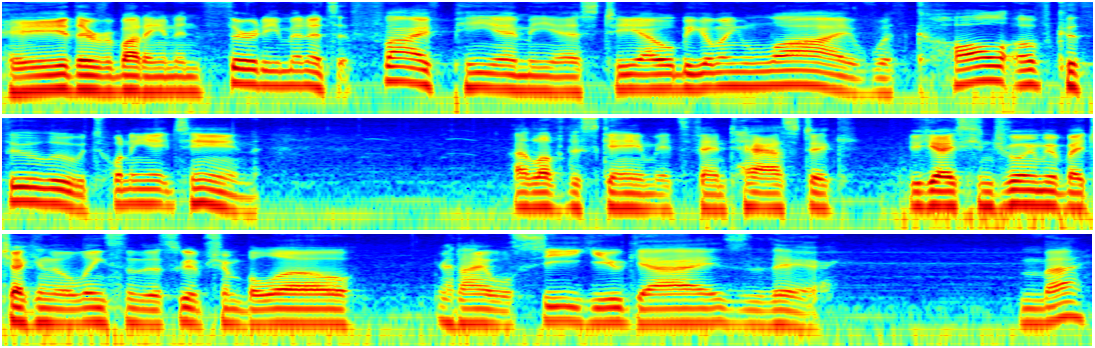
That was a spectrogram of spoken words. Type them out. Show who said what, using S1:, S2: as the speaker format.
S1: Hey there, everybody, and in 30 minutes at 5 p.m. EST, I will be going live with Call of Cthulhu 2018. I love this game, it's fantastic. You guys can join me by checking the links in the description below, and I will see you guys there. Bye.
